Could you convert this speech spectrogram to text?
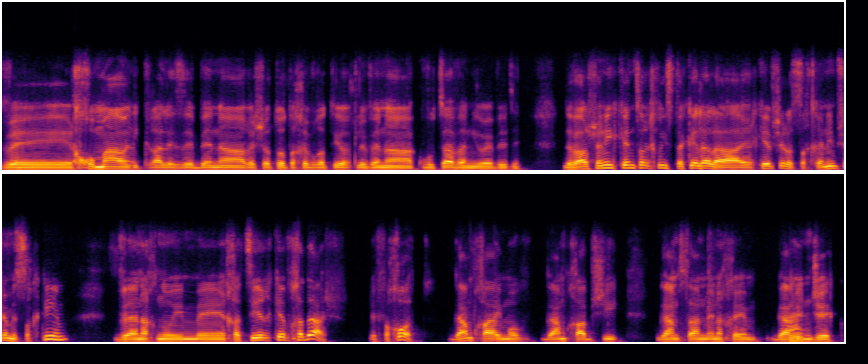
וחומה נקרא לזה בין הרשתות החברתיות לבין הקבוצה ואני אוהב את זה. דבר שני, כן צריך להסתכל על ההרכב של השחקנים שמשחקים, ואנחנו עם אה, חצי הרכב חדש, לפחות. גם חיימוב, גם חבשי, גם סאן מנחם, גם מנג'ק,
